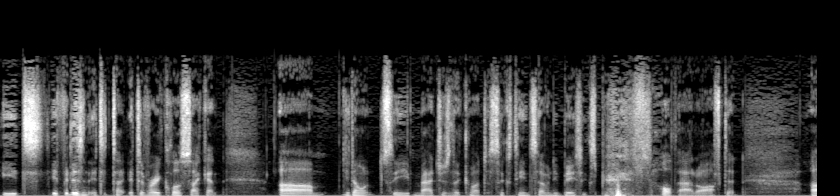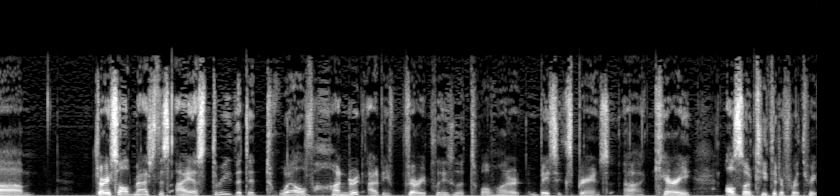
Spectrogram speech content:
it's if it isn't, it's a it's a very close second. Um, you don't see matches that come out to 1670 base experience all that often. Um, very solid match. This IS-3 that did 1200. I'd be very pleased with a 1200 base experience uh, carry. Also, T-34-3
